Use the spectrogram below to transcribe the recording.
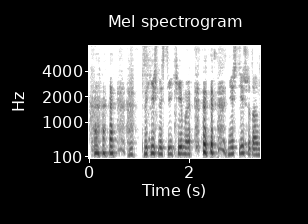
психічно стійкими, ніж ті, що там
